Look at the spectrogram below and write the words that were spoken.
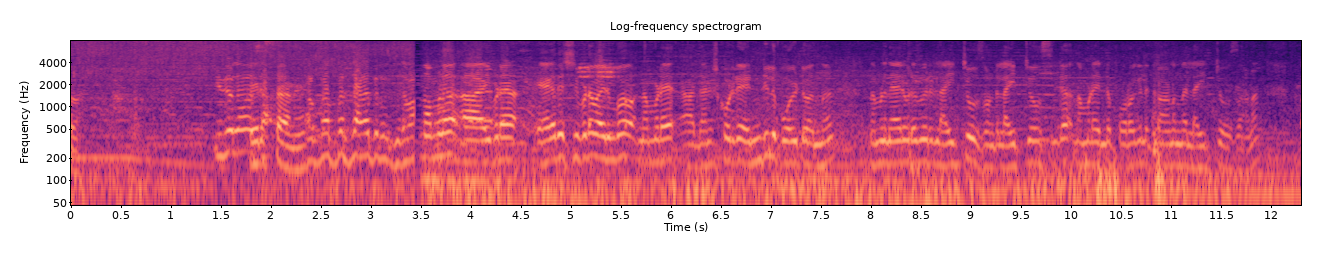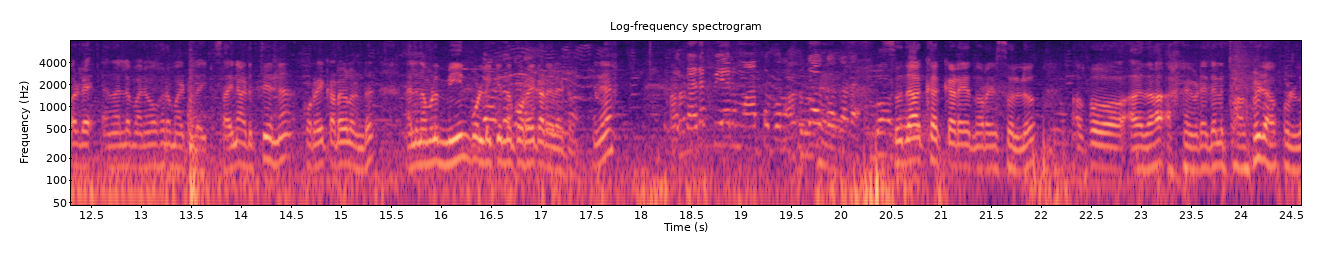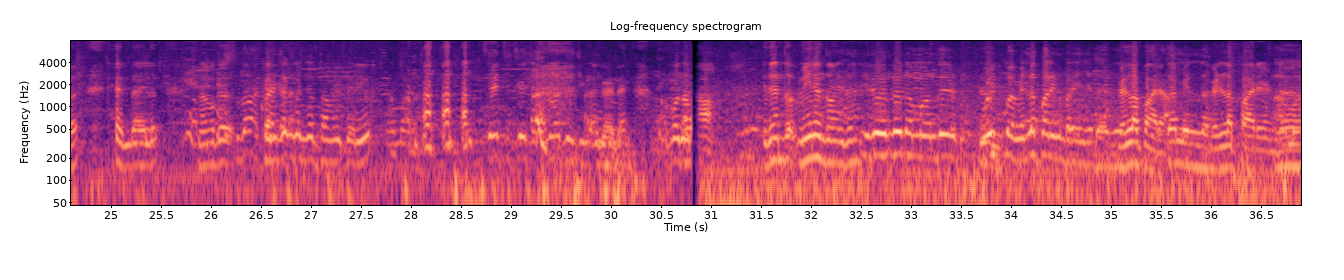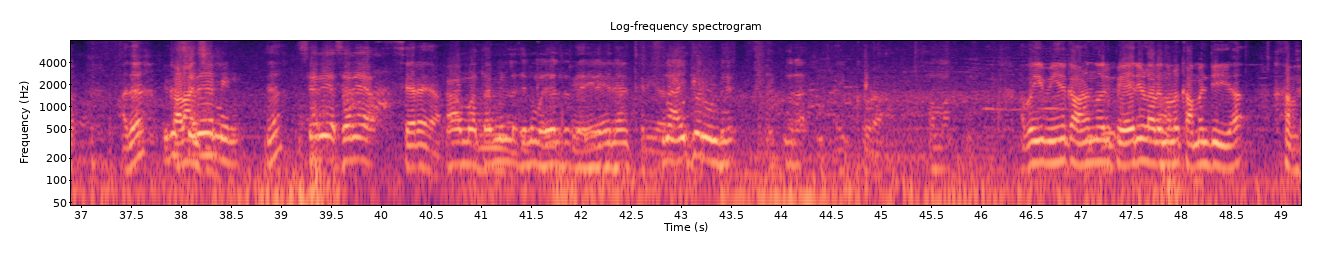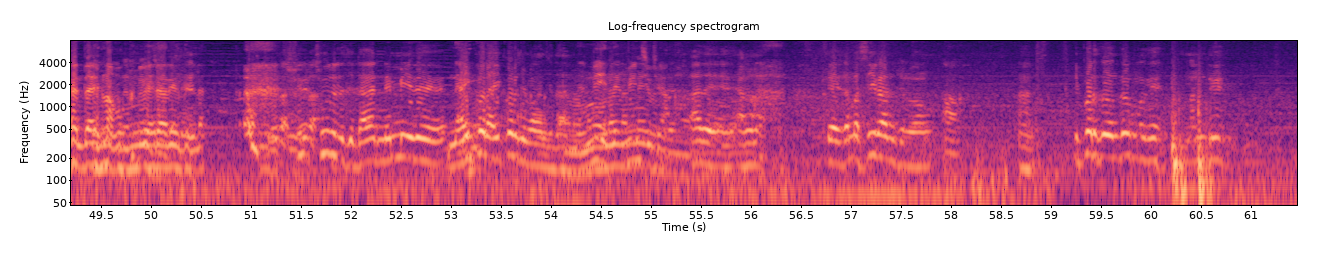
இதெல்லாம் பெருசானே. அப்ப பெருசாக இருக்குது നമ്മൾ ഇവിടെ ഏകദേശം ഇവിടെ വരുമ്പോൾ നമ്മുടെ ആ, ധനുഷ്കോടിയുടെ എൻഡിൽ പോയിട്ട് വന്ന് നമ്മൾ നേരെ ഇവിടെ ഒരു ലൈറ്റ് ഹൗസ് ഉണ്ട് ലൈറ്റ് ഹൗസിൻ്റെ നമ്മുടെ എൻ്റെ പുറകിൽ കാണുന്ന ലൈറ്റ് ഹൗസ് ആണ് വളരെ നല്ല മനോഹരമായിട്ട് ലൈറ്റ് ഹൗസ് അതിനടുത്ത് തന്നെ കുറേ കടകളുണ്ട് അതിൽ നമ്മൾ മീൻ പൊള്ളിക്കുന്ന കുറേ കടകൾ കിട്ടും പിന്നെ இந்த கடை பேர் மாத்த போறோம் சுதாக்கா கடை സുധാക്ക കട എന്ന് പറയുന്ന സൊല്ലു അപ്പോൾ അതാ ഇവിടെ എന്തായാലും തമിഴാ ഫുള്ള് എന്തായാലും നമുക്ക് കൊഞ്ചം കൊഞ്ചം തമിഴ് തരൂ അപ്പോൾ ആ ഇതെന്തോ മീനെന്തോ ഇത് இது வந்து நம்ம வந்து ஒயிட் பா- வெள்ளைப்பாறைன்னு பாருங்க വെള്ളപ്പാര തമിഴില്. വെള്ളപ്പാരയുണ്ട് അത് இது കളാഞ്ചി. சரியா மீன் ഇത് சரியா சரியா ശരയാ ஆமா தமிழ்ல தெரியும் மலையாளத்துல പേര് தெரியல தெரியாது. இதுல ஐக்கூர் உண்டு ஐக்கூரா ഐക്കൂറ. ஆமா അപ്പോൾ ഈ മീൻ കാണുന്ന ഒരു പേരുകൾ അറിയുന്നുള്ള കമന്റ് ചെയ്യുക അപ്പോൾ എന്തായാലും നമുക്ക് പേരറിയത്തില്ല நம்ம சீரான்னு சொல்லுவோம் இப்போ இது வந்து உங்களுக்கு நண்டு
